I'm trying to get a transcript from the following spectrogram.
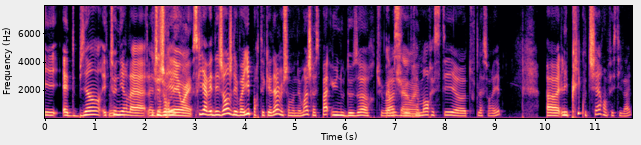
et être bien et Mm. tenir la, journée. journée, ouais. Parce qu'il y avait des gens, je les voyais porter que dalle, mais je suis en mode, moi, je reste pas une ou deux heures, tu vois. Comme je ça, veux ouais. vraiment rester euh, toute la soirée. Euh, les prix coûtent cher en festival.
